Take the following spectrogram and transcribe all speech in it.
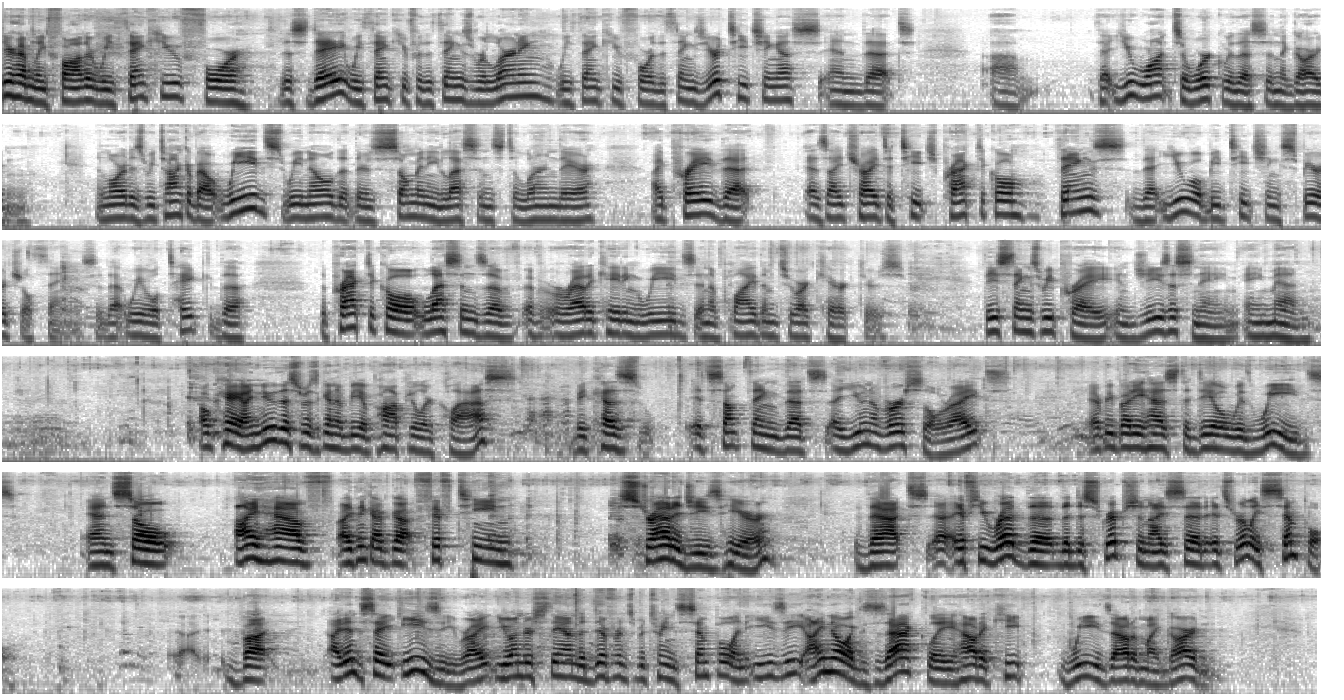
Dear Heavenly Father, we thank you for this day. We thank you for the things we're learning. We thank you for the things you're teaching us, and that um, that you want to work with us in the garden. And Lord, as we talk about weeds, we know that there's so many lessons to learn there. I pray that as I try to teach practical things, that you will be teaching spiritual things, that we will take the the practical lessons of, of eradicating weeds and apply them to our characters. These things we pray in Jesus' name. Amen. Okay, I knew this was going to be a popular class because it's something that's a universal, right? Everybody has to deal with weeds. And so I have, I think I've got 15 strategies here that uh, if you read the, the description, I said it's really simple. But I didn't say easy, right? You understand the difference between simple and easy? I know exactly how to keep weeds out of my garden.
